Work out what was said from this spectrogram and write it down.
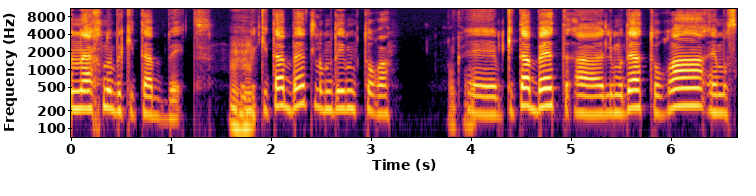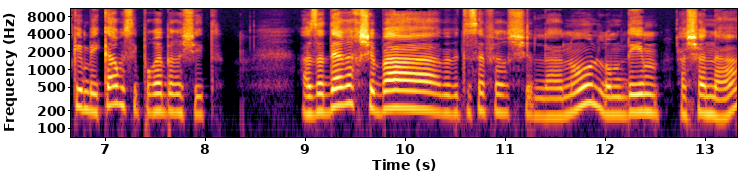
אנחנו בכיתה ב', מהמם. ובכיתה ב' לומדים תורה. אוקיי. אה, בכיתה ב', לימודי התורה, הם עוסקים בעיקר בסיפורי בראשית. אז הדרך שבה בבית הספר שלנו לומדים השנה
